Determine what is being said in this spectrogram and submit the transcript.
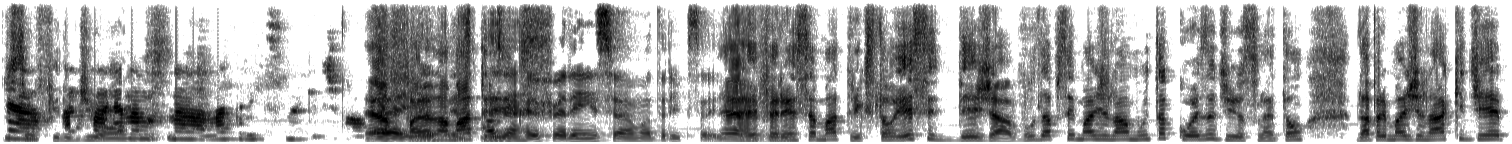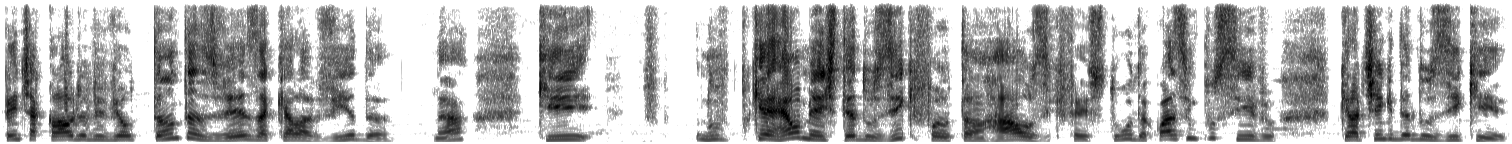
do é, seu filho de Jonas. Na, na Matrix, né, que eles falam. É, a é, falha na Matrix. Fazem a referência à Matrix aí. É a referência à Matrix. Então, esse déjà vu dá pra você imaginar muita coisa disso, né? Então, dá para imaginar que de repente a Cláudia viveu tantas vezes aquela vida né? Que porque realmente deduzir que foi o Tannhauser que fez tudo é quase impossível, porque ela tinha que deduzir que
